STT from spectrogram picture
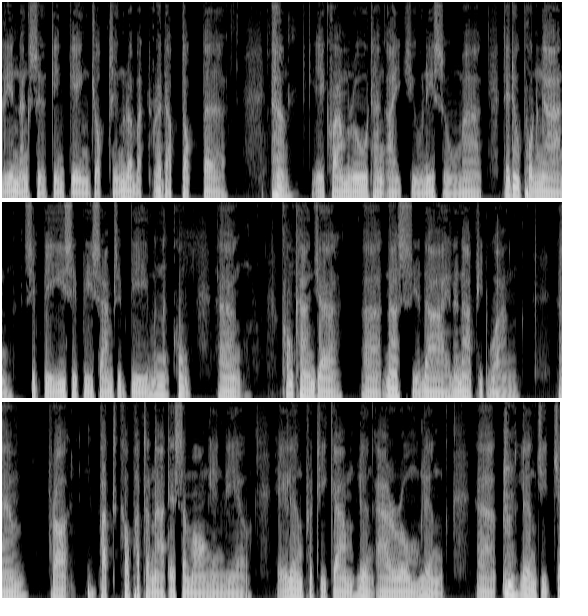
เรียนหนังสือเก่งๆ จบถึงระระดับด็อกเตอร์ความรู้ทางไอคิวนี่สูงมากถ้าดูผลงานสิบปียี่สิบปีสามสิบปี มันคงค่อนข้างจะ น่าเสียดายและน่าผิดหวัง เพราะพัดเขาพัฒนาแต่สมองอย่างเดียวไอ้เรื่องพฤติกรรม เรื่องอารมณ์ เรื่องอเรื่องจิตใจ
